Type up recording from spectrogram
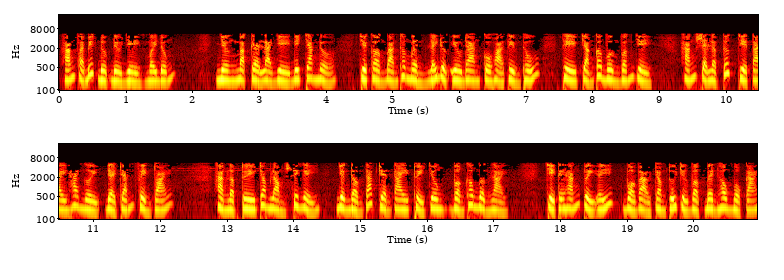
hắn phải biết được điều gì mới đúng. Nhưng mặc kệ là gì đi chăng nữa, chỉ cần bản thân mình lấy được yêu đan của hỏa thiềm thú, thì chẳng có vương vấn gì. Hắn sẽ lập tức chia tay hai người để tránh phiền toái. Hàng Lập tuy trong lòng suy nghĩ, nhưng động tác trên tay Thủy chung vẫn không ngừng lại. Chỉ thấy hắn tùy ý vỗ vào trong túi trữ vật bên hông một cái.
